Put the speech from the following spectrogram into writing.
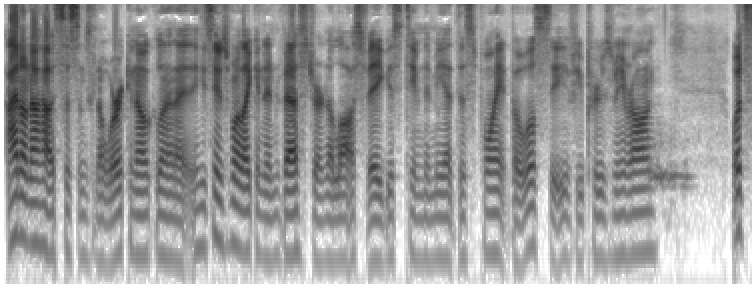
I don't know how his system's going to work in Oakland. He seems more like an investor in a Las Vegas team to me at this point, but we'll see if he proves me wrong. What's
